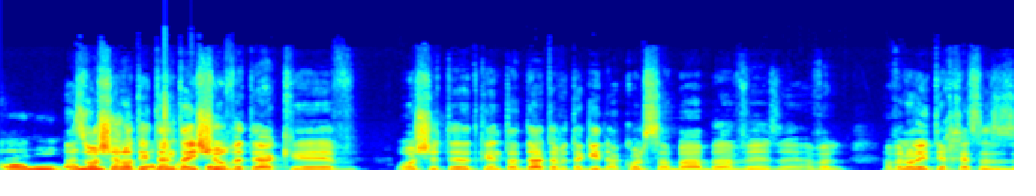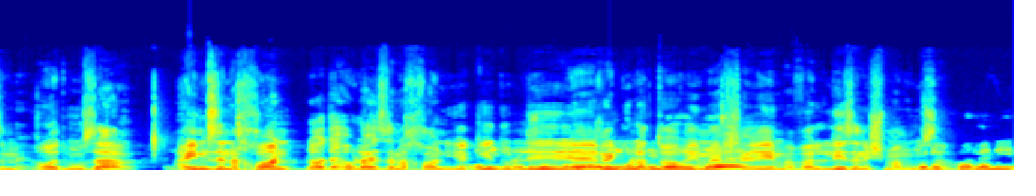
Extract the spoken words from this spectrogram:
אני, אז אני או שלא תיתן את האישור ותעכב או שתעדכן את הדאטה ותגיד הכל סבבה וזה, אבל, אבל לא להתייחס לזה, זה מאוד מוזר. האם זה נכון? לא יודע, אולי זה נכון, יגידו אני, לי אה, אני- רגולטורים אני לא יודע- אחרים, אבל לי זה נשמע מוזר. קודם כל, אני,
